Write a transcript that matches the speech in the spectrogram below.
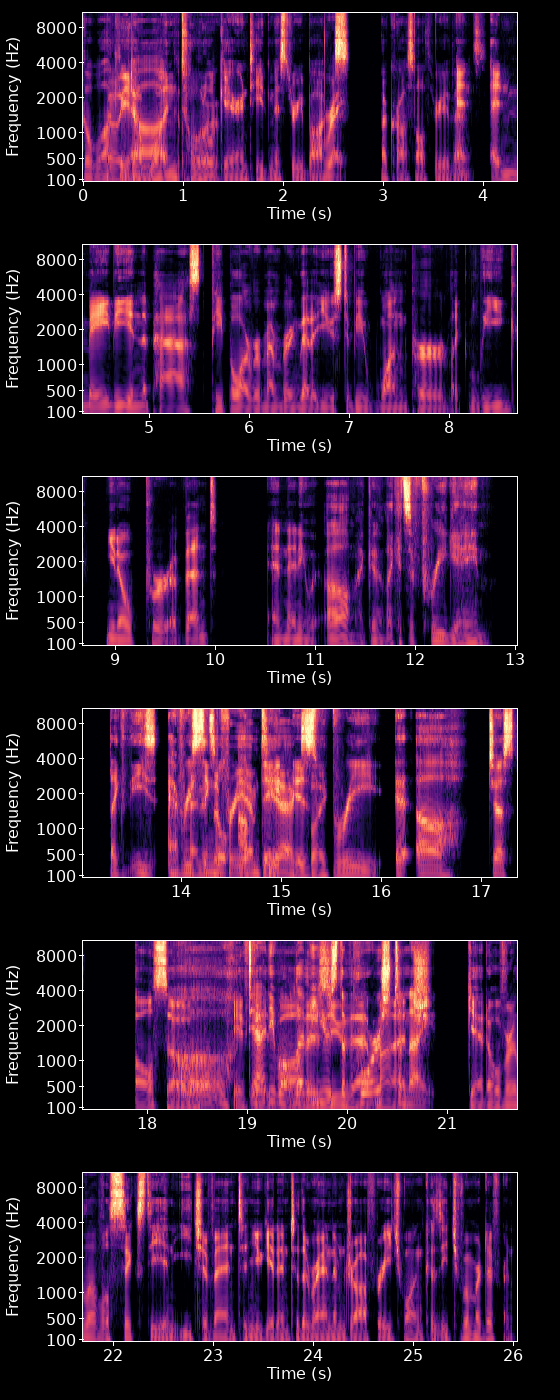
go walk oh your yeah, dog. one total or- guaranteed mystery box Right. across all three events. and maybe in the past, people are remembering that it used to be one per like league, you know, per event. And anyway, oh my goodness, like it's a free game. Like these, every And single free update MTX, is like- free. It- oh, just also, oh, if Daddy it won't let me use the Porsche much, tonight. get over level 60 in each event and you get into the random draw for each one because each of them are different.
